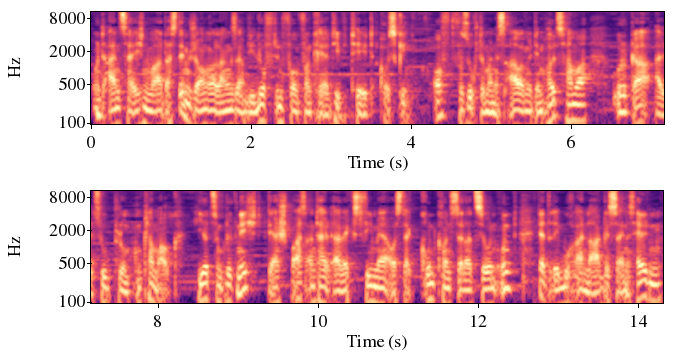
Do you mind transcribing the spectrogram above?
und Anzeichen war, dass dem Genre langsam die Luft in Form von Kreativität ausging. Oft versuchte man es aber mit dem Holzhammer oder gar allzu plumpen Klamauk. Hier zum Glück nicht. Der Spaßanteil erwächst vielmehr aus der Grundkonstellation und der Drehbuchanlage seines Helden,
